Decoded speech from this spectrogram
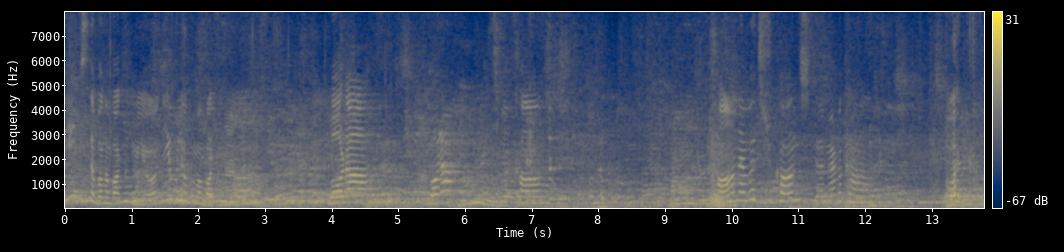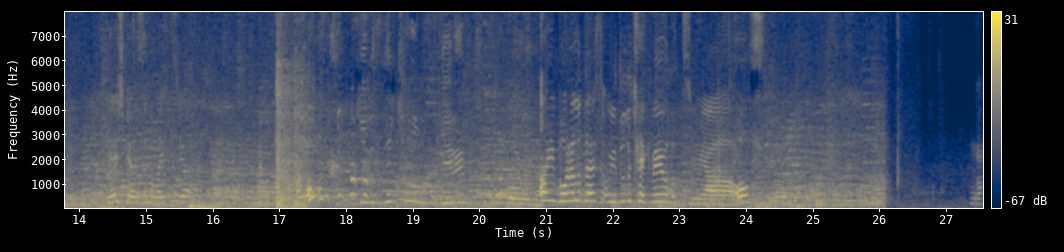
Niye ikisi de bana bakmıyor? Niye vloguma bakmıyor? Bora. Bora. Kaan. Kaan evet şu Kaan işte. Merhaba Kaan. Güneş gözlüğün olayı bitiriyor. Ay Boralı derse uyuduğunu çekmeyi unuttum ya. Of. Gel.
